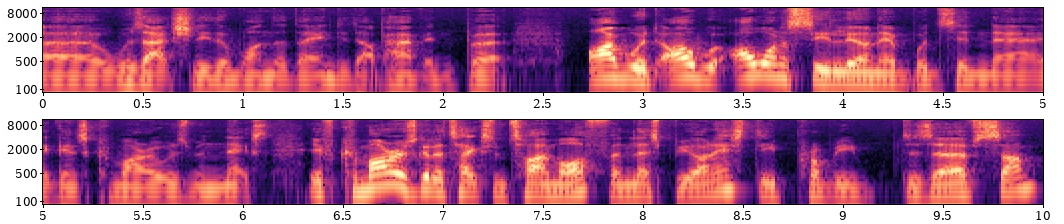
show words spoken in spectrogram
uh, was actually the one that they ended up having. But I would, I would, I want to see Leon Edwards in there against Kamaru Usman next. If Kamaru is going to take some time off, and let's be honest, he probably deserves some.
